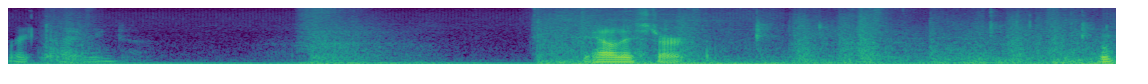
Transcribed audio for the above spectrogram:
Right timing. See how they start. Oop.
